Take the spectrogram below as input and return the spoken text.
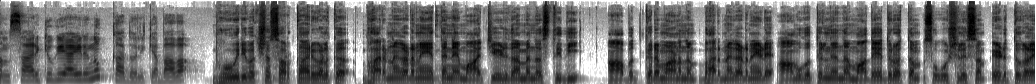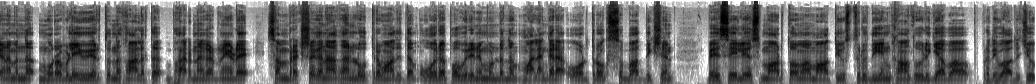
സംസാരിക്കുകയായിരുന്നു കാതോലിക്ക ബാവ. ഭൂരിപക്ഷ സർക്കാരുകൾക്ക് ഭരണഘടനയെ തന്നെ മാറ്റിയെഴുതാമെന്ന സ്ഥിതി ആപത്കരമാണെന്നും ഭരണഘടനയുടെ ആമുഖത്തിൽ നിന്ന് മതേതരത്വം സോഷ്യലിസം എടുത്തുകളയണമെന്ന് മുറവിളി ഉയർത്തുന്ന കാലത്ത് ഭരണഘടനയുടെ സംരക്ഷകനാകാനുള്ള ഉത്തരവാദിത്തം ഓരോ പൗരനുമുണ്ടെന്നും മലങ്കര ഓർത്തഡോക്സ് സഭാധ്യക്ഷൻ ബെസേലിയസ് മാർത്തോമ മാത്യൂസ് തൃതീയൻ കാതോലിക്കാബ പ്രതിപാദിച്ചു.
